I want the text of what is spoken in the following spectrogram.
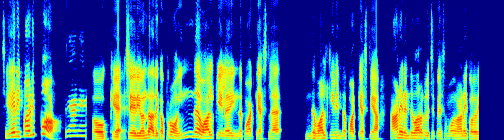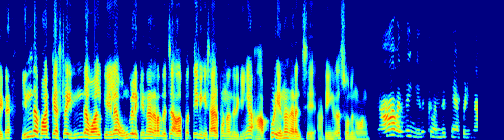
சரி படிப்போம். ஓகே சரி வந்து அதுக்கப்புறம் இந்த வாழ்க்கையில இந்த பாட்காஸ்ட்ல இந்த வாழ்க்கையில இந்த பாட்காஸ்ட்லயா நானே ரெண்டு வாரம் கழிச்சு பேசும்போது நானே குளறிட்டேன். இந்த பாட்காஸ்ட்ல இந்த வாழ்க்கையில உங்களுக்கு என்ன நடந்துச்சு? அதை பத்தி நீங்க ஷேர் பண்ண வந்திருக்கீங்க. அப்படி என்ன நடந்துச்சு? அப்படிங்கறத சொல்லுங்க வாங்க. நான் வந்து இங்க எதுக்கு வந்திருக்கேன் அப்படின்னா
